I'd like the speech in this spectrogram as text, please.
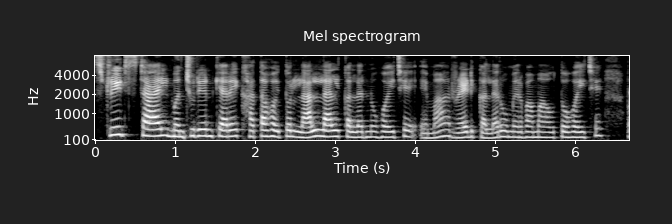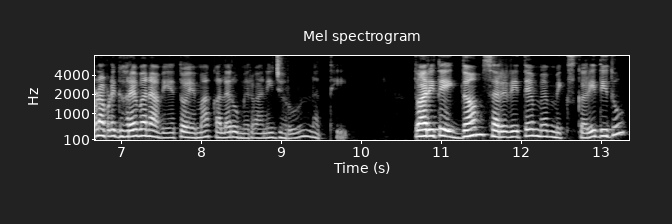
સ્ટ્રીટ સ્ટાઇલ મંચુરિયન ક્યારેય ખાતા હોય તો લાલ લાલ કલરનું હોય છે, એમાં રેડ કલર ઉમેરવામાં આવતો હોય છે, પણ આપણે ઘરે બનાવીએ તો એમાં કલર ઉમેરવાની જરૂર નથી. તો આ રીતે એકદમ સારી રીતે મેં મિક્સ કરી દીધું.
